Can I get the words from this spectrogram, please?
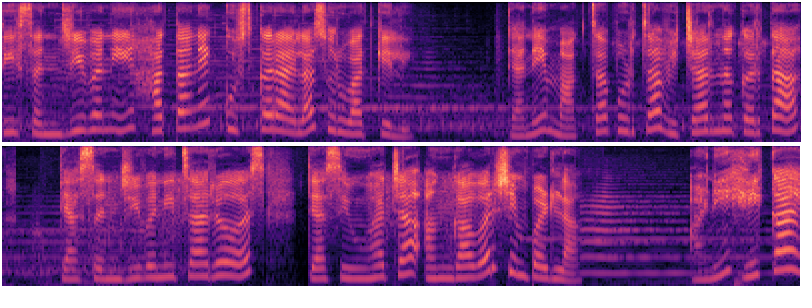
ती संजीवनी हाताने कुस्करायला सुरुवात केली. त्याने मागचा पुढचा विचार न करता त्या संजीवनीचा रस त्या सिंहाच्या अंगावर शिंपडला. आणि हे काय?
